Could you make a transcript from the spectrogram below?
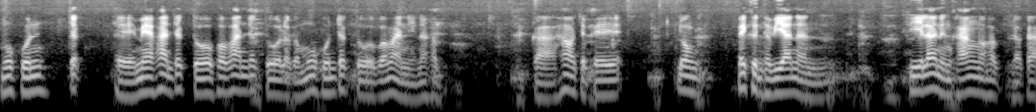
หมูขุนจักเออแม่พันธุ์จักตัวพ่อพันธุ์จักตัวแล้วก็หมูขุนจักตัวประมาณนี้นะครับก็เฮาจะไปลงไปขึ้นทะเบียนนั่นปีละหนึ่งครั้งนะครับ แล้วก็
